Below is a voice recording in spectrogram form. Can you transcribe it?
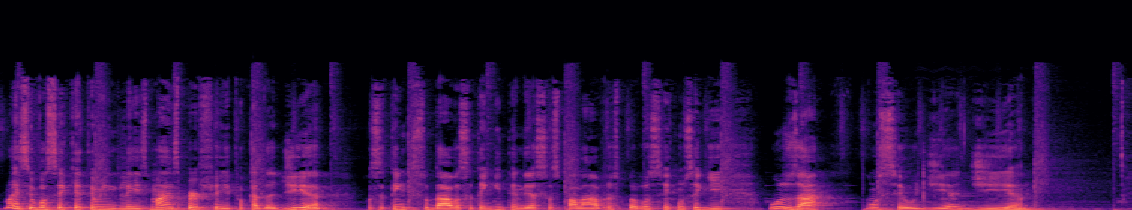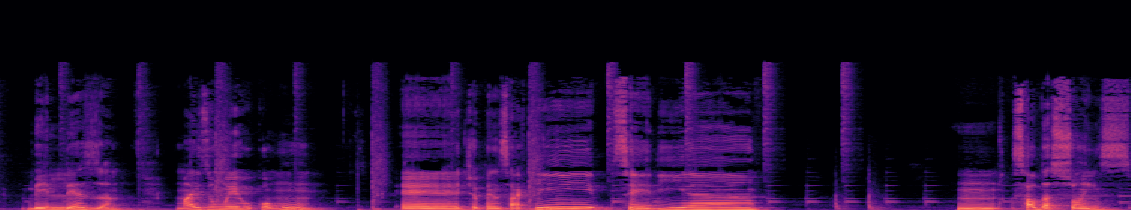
Mas se você quer ter um inglês mais perfeito a cada dia, você tem que estudar, você tem que entender essas palavras para você conseguir usar no seu dia a dia. Beleza? Mais um erro comum, é, deixa eu pensar aqui, seria hum, saudações.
